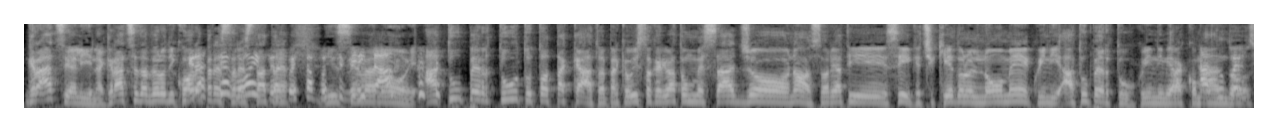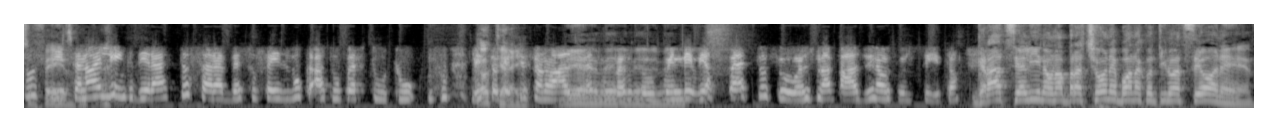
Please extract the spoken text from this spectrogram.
Grazie Alina, grazie davvero di cuore Grazie per essere stata per insieme a noi. A tu per tu tutto attaccato, eh, perché ho visto che è arrivato un messaggio, no, sono arrivati, sì, che ci chiedono il nome, quindi a tu per tu, quindi mi A tu raccomando per su tu, sì, Facebook. se no il link diretto sarebbe su Facebook a tu per tu tu, visto Ok. che ci sono altre Bene, a tu bene, per bene, tu, bene. quindi vi aspetto sulla pagina o sul sito. Grazie Alina, un abbraccione e buona continuazione.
